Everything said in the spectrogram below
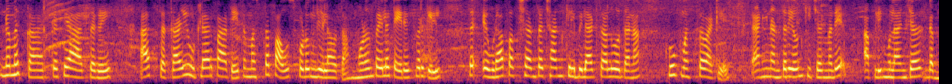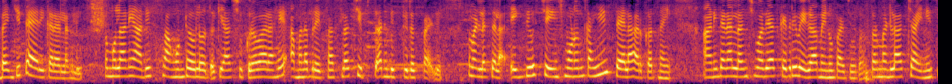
नमस्कार कसे आहात सगळे? आज सकाळी उठल्यावर पाहते तर मस्त पाऊस पडून गेला होता. म्हणून पहिलं टेरेसवर गेली. तर एवढा पक्ष्यांचा छान किलबिलाट चालू होता ना खूप मस्त वाटले. आणि नंतर येऊन किचनमध्ये आपली मुलांच्या डब्यांची तयारी करायला लागली. तर मुलाने आधीच सांगून ठेवलं होतं की आज शुक्रवार आहे आम्हाला ब्रेकफास्टला चिप्स आणि बिस्किटच पाहिजे. तर म्हटलं चला एक दिवस चेंज म्हणून काहीच द्यायला हरकत नाही. आणि त्यांना लंचमध्ये आज काहीतरी वेगळा मेनू पाहिजे होता. तर म्हटलं आज चायनीज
